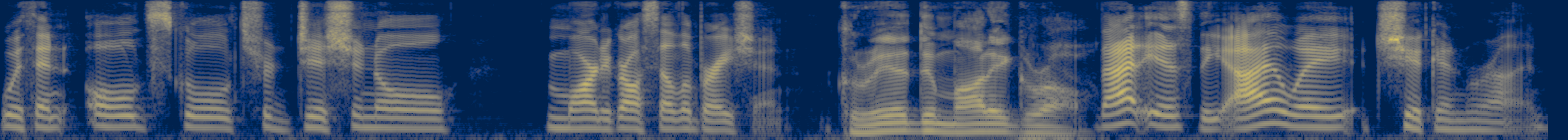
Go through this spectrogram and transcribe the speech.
with an old school traditional Mardi Gras celebration. Courir de Mardi Gras. That is the Iowa Chicken Run.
